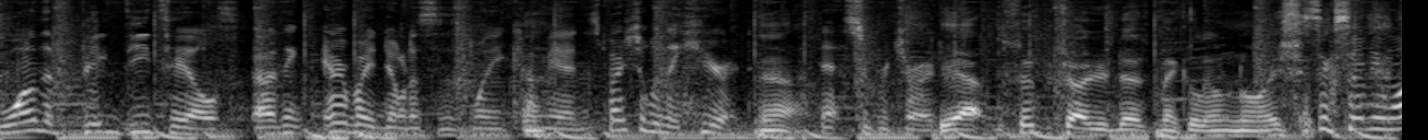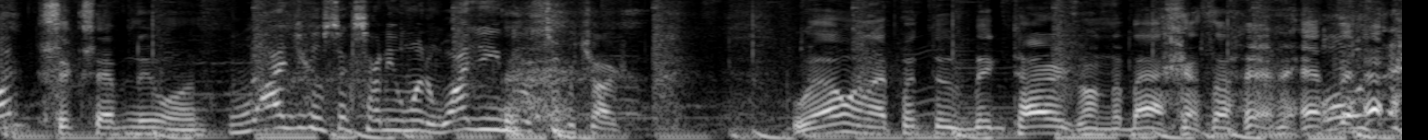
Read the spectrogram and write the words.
One of the big details, I think everybody notices when you come in, especially when they hear it, Yeah. that supercharger. Yeah, the supercharger does make a little noise. 671? 671. Why'd you go 671? Why'd you need a supercharger? Well, when I put those big tires on the back, I thought I'd have Oh, that.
